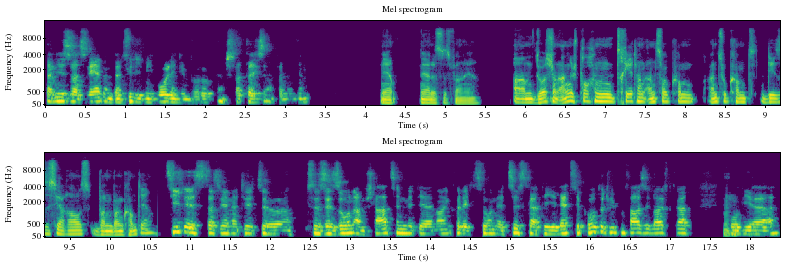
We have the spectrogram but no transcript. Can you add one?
dann ist es was wert und dann fühle ich mich wohl in dem Produkt, anstatt dass ich es einfach nur nehme. Ja, ja, das ist wahr, ja. Ähm, du hast schon angesprochen, Triathlon Anzug kommt, Anzug kommt dieses Jahr raus. Wann, wann kommt der? Ziel ist, dass wir natürlich zur, zur Saison am Start sind mit der neuen Kollektion. Jetzt ist gerade die letzte Prototypenphase läuft gerade, mhm. wo wir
